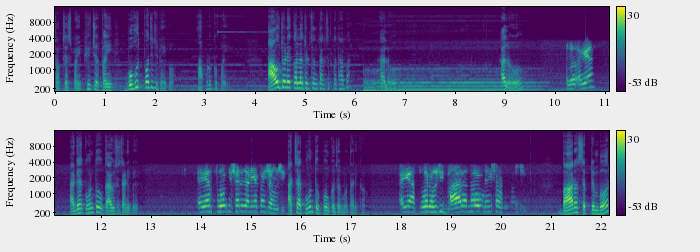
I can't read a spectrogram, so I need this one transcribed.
ସକ୍ସେସ୍ ପାଇଁ ଫ୍ୟୁଚର୍ ପାଇଁ ବହୁତ ପଜିଟିଭ୍ ରହିବ ଆପଣଙ୍କ ପାଇଁ ଆଉ ଜଣେ କଲ୍ ଅଛନ୍ତି ତାଙ୍କ ସହିତ କଥା ହେବା ହ୍ୟାଲୋ ହ୍ୟାଲୋ ହ୍ୟାଲୋ ଆଜ୍ଞା ଆଜ୍ଞା କୁହନ୍ତୁ କାହା ବିଷୟ ଜାଣିବେ ଆଜ୍ଞା ପୁଅ ବିଷୟରେ ଜାଣିବା ପାଇଁ ଚାହୁଁଛି ଆଚ୍ଛା କୁହନ୍ତୁ ପୁଅଙ୍କ ଜନ୍ମ ତାରିଖ ଆଜ୍ଞା ପୁଅ ରହୁଛି ବାର ନଅ ଉଣେଇଶହ ବାର ସେପ୍ଟେମ୍ବର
